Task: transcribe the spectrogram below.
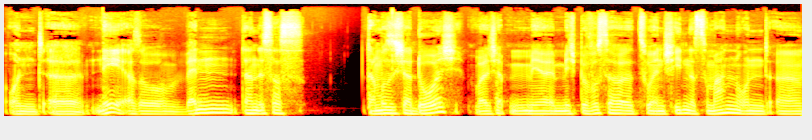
Und äh, nee, also wenn, dann ist das, dann muss ich da durch, weil ich habe mir mich bewusst dazu entschieden, das zu machen und äh,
